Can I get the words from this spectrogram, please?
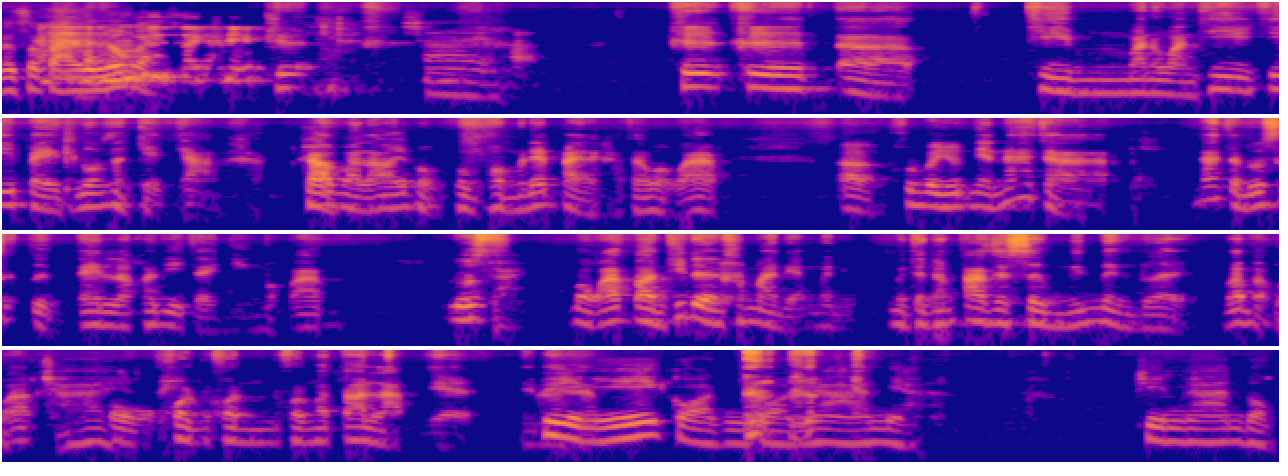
แล้วสไตล์นายกแหละสคริปต์คือใช่ค่ะ คือคือเอ่อทีมวันวันที่ที่ไปร่วมสังเกตการณ์ครับครับก็มาเล่าให้ผมผมผมไม่ได้ไปนะครับแต่บอกว่าเอ่อคุณประยุทธ์เนี่ยน่าจะน่าจะรู้สึกตื่นเต้นแล้วก็ดีใจจริงบอกว่ารู้สึกบอกว่าตอนที่เดินเข้ามาเนี่ยมันมันจะน้ำตาจะซึมนิดนึงด้วย ว่าแบบว่าใช่โอ้คนคนคนมาต้อนรับเยอะใช่ไหมคืออย่างรับนี้ก่อนก่อนงานเนี่ย ทีมงานบอก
